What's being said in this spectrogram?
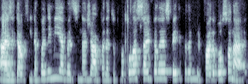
reais até o fim da pandemia, vacina já para toda a população e pelo respeito fora Bolsonaro.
